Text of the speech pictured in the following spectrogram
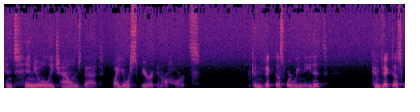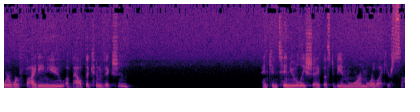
continually challenge that by your Spirit in our hearts. Convict us where we need it. Convict us where we're fighting you about the conviction. And continually shape us to be more and more like your Son.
